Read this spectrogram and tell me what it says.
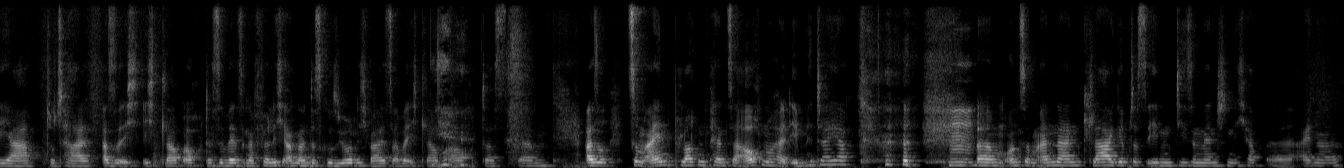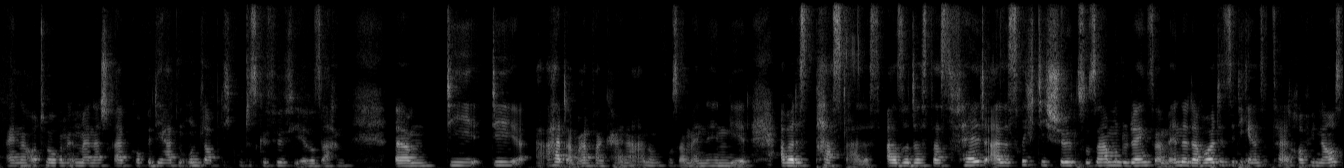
Ja, total. Also ich, ich glaube auch, das sind wir jetzt in einer völlig anderen Diskussion, ich weiß, aber ich glaube auch, dass, ähm, also zum einen plotten Penzer auch nur halt eben hinterher. hm. ähm, und zum anderen, klar gibt es eben diese Menschen, ich habe äh, eine, eine Autorin in meiner Schreibgruppe, die hat ein unglaublich gutes Gefühl für ihre Sachen. Ähm, die, die hat am Anfang keine Ahnung, wo es am Ende hingeht. Aber das passt alles. Also das, das fällt alles richtig schön zusammen und du denkst am Ende, da wollte sie die ganze Zeit drauf hinaus.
